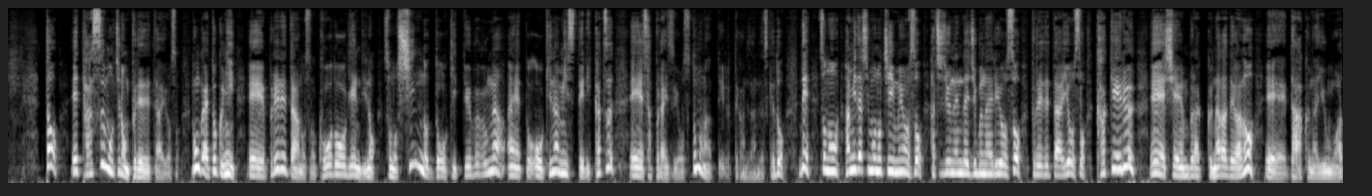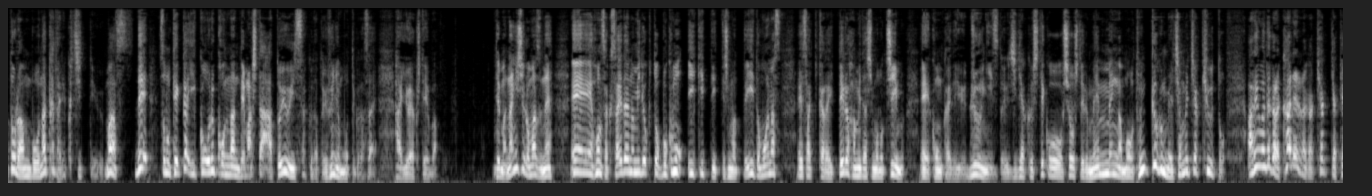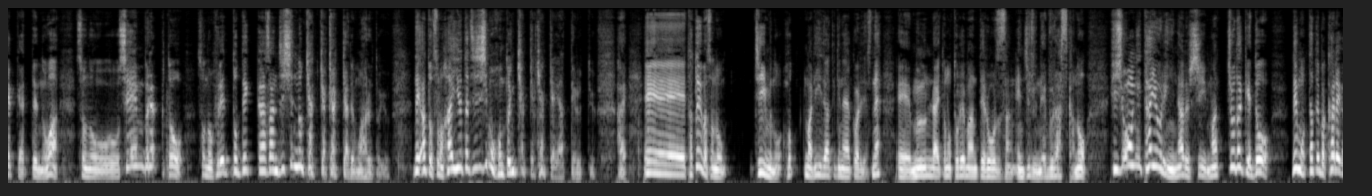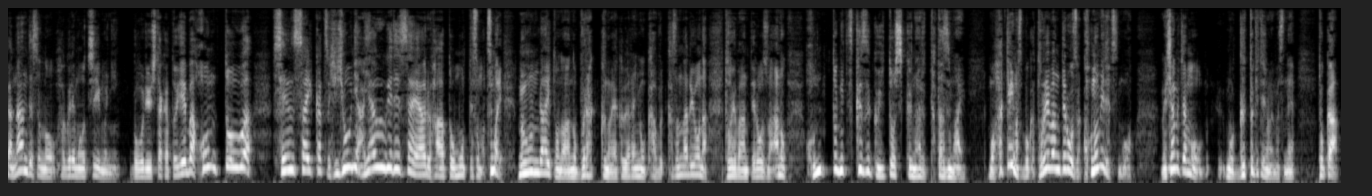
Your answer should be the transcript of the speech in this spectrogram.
と、えー、多数もちろんプレデター要素。今回特に、えー、プレデターのその行動原理のその真の動機っていう部分が、え、ー、と、大きなミステリーかつ、えー、サプライズ要素ともなっているって感じなんですけど、で、そのはみ出し物チーム要素、80年代ジュブナイル要素、プレデター要素、かける、えー、シェーン・ブラックならではの、えー、ダークなユーモアと乱暴な語り口っていう。まあ、で、その結果イコールこんなん出ましたという一作だというふうに思ってください。はい、予約して言えば。で、まあ何しろまずね、えー、本作最大の魅力と僕も言い切って言ってしまっていいと思います。えー、さっきから言っているはみ出し物チーム、えー、今回でいうルーニーズという自虐してこう称している面々がもうとにかくめちゃめちゃキュート。あれはだから彼らがキャッキャキャッキャやってるのは、その、シェーン・ブラックと、そのフレッド・デッカーさん自身のキャッキャキャッキャでもあるという。で、あとその俳優たち自身も本当にキャッキャキャッキャやってるっていう。はい。えー、例えばその、チームの、まあ、リーダー的な役割ですね、えー、ムーンライトのトレバンテ・ローズさん演じるネブラスカの非常に頼りになるしマッチョだけどでも例えば彼がなんでそのはぐれ者チームに合流したかといえば本当は繊細かつ非常に危うげでさえあるハートを持ってそのつまりムーンライトのあのブラックの役柄にもかぶ重なるようなトレバンテ・ローズのあの本当につくづく愛しくなる佇まい。もうはっきり言います。僕はトレバンテ・ローズは好みです。もうめちゃめちゃもうもうグッときてしまいますね。とか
